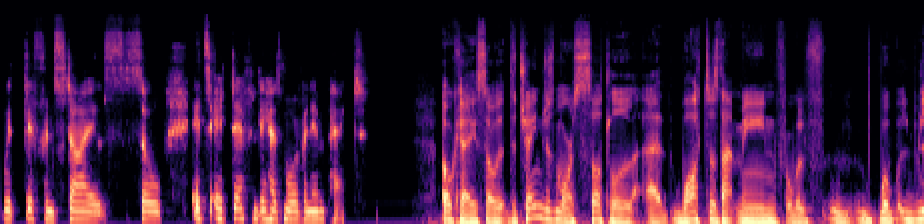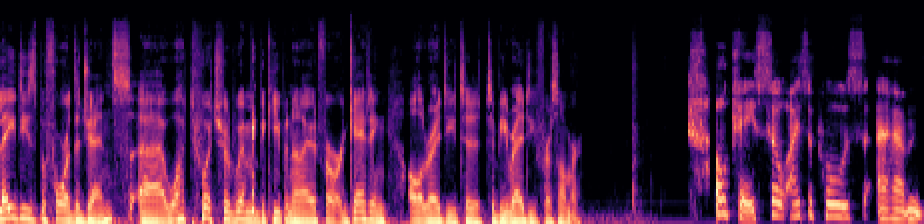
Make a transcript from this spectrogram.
with different styles, so it's it definitely has more of an impact. Okay, so the change is more subtle. Uh, what does that mean for well, f- well, ladies before the gents? Uh, what what should women be keeping an eye out for or getting all ready to, to be ready for summer? Okay, so I suppose um,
